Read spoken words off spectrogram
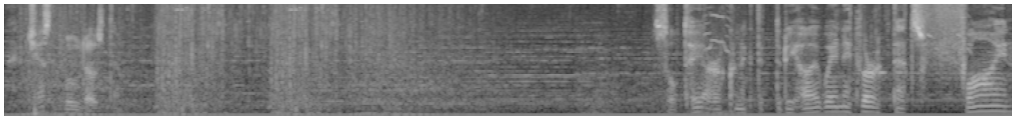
And just bulldoze them. So they are connected to the highway network, that's fine.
